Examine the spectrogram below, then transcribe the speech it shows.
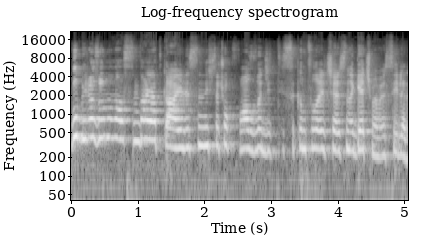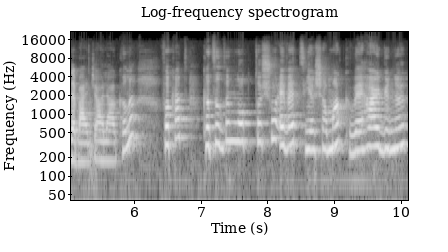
Bu biraz onun aslında hayat gailesinin işte çok fazla ciddi sıkıntılar içerisine geçmemesiyle de bence alakalı. Fakat katıldığım nokta şu evet yaşamak ve her günü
